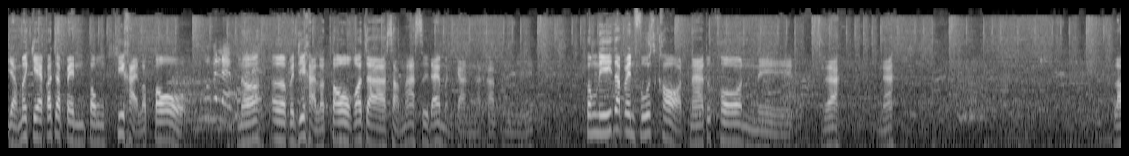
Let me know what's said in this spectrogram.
อย่างเมื่อกี้ก็จะเป็นตรงที่ขายลอตโต้พูดไปเลยพูดไปลยเนาะเออเป็นที่ขายลอตโต้ก็จะสามารถซื้อได้เหมือนกันนะครับตรงนี้ ตรงนี้จะเป็นฟู้ดคอร์ทนะทุกคนนี่นะนะเรา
